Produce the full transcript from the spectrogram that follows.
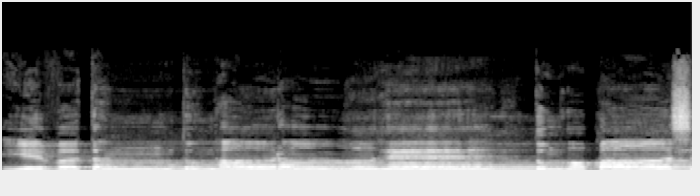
یہ وطن تمہارا ہے، تم ہو پاس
